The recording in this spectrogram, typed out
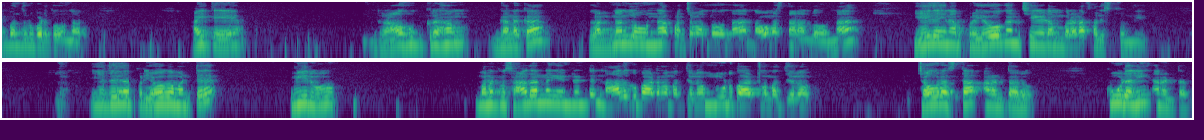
ఇబ్బందులు పడుతూ ఉన్నారు. అయితే రాహుగ్రహం గనక లగ్నంలో ఉన్న పంచమంలో ఉన్న నవమ స్థానంలో ఉన్న ఏదైనా ప్రయోగం చేయడం వలన ఫలిస్తుంది. ఏదైనా ప్రయోగం అంటే మీరు మనకు సాధారణంగా ఏంటంటే నాలుగు బాటల మధ్యలో మూడు బాటల మధ్యలో చౌరస్తా అని అంటారు కూడలి అని అంటారు.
